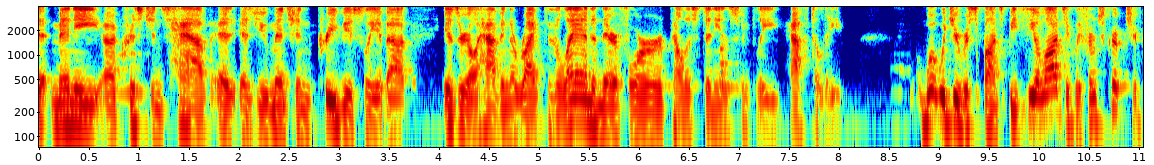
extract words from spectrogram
that many uh, Christians have, as, as, you mentioned previously about Israel having a right to the land and therefore Palestinians simply have to leave. What would your response be theologically from Scripture?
